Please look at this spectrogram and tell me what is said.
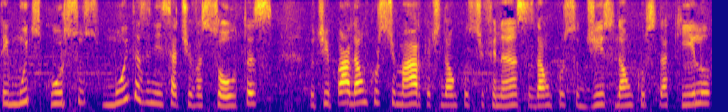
tem muitos cursos, muitas iniciativas soltas, do tipo, ah, dá um curso de marketing, dá um curso de finanças, dá um curso disso, dá um curso daquilo,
